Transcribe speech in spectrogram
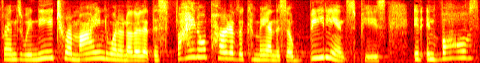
Friends, we need to remind one another that this final part of the command, this obedience piece, it involves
